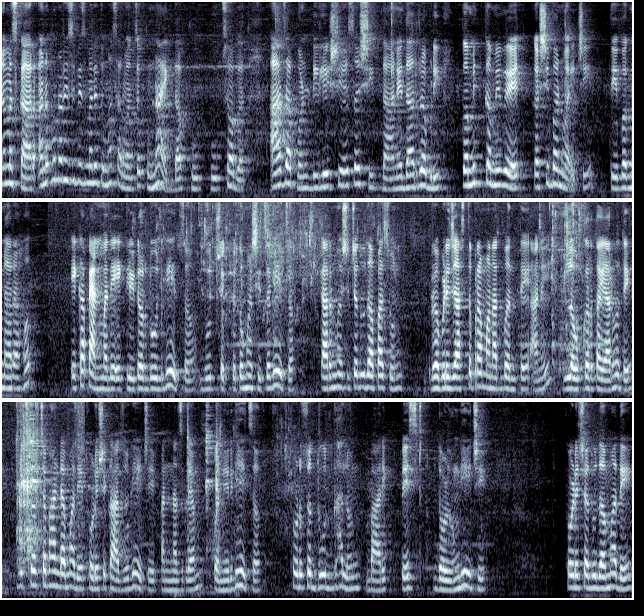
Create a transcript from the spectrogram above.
नमस्कार अन्नपूर्णा रेसिपीजमध्ये तुम्हा सर्वांचं पुन्हा एकदा खूप खूप स्वागत. आज आपण डिलिशियस अशी दाणेदार रबडी कमीत कमी वेळेत कशी बनवायची ते बघणार आहोत. एका पॅनमध्ये एक लिटर दूध घ्यायचं दूध शक्यतो म्हशीचं घ्यायचं कारण म्हशीच्या दुधापासून रबडी जास्त प्रमाणात बनते आणि लवकर तयार होते. मिक्सरच्या भांड्यामध्ये थोडेसे काजू घ्यायचे पन्नास ग्रॅम पनीर घ्यायचं थोडंसं दूध घालून बारीक पेस्ट दळून घ्यायची. थोड्याशा दुधामध्ये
